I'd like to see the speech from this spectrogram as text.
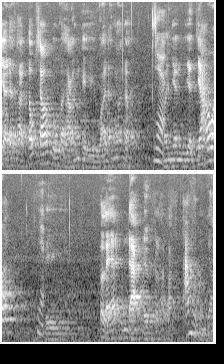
giờ đó là tốt xấu của bà hận thì ngoại đã nói rồi Dạ. mà nhìn về cháu á Dạ. thì có lẽ cũng đạt được là bằng 80 phần trăm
